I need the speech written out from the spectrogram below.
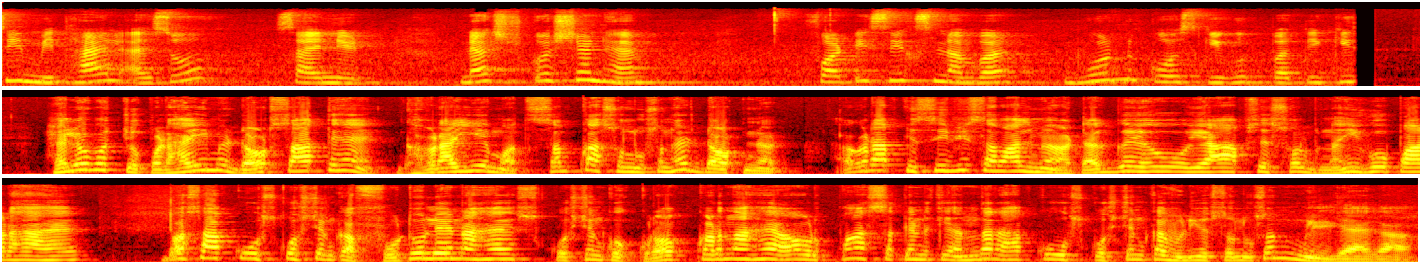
C methyl isocyanate next question है 46 नंबर भूर्ण कोष की उत्पत्ति की हेलो बच्चों, पढ़ाई में डॉट्स आते हैं, घबराइए मत, सबका सोल्यूशन है डॉट नेट अगर आप किसी भी सवाल में अटक गए हो या आपसे सॉल्व नहीं हो पा रहा है बस आपको उस क्वेश्चन का फ़ोटो लेना है, उस क्वेश्चन को क्रॉप करना है और पाँच सेकंड के अंदर आपको उस क्वेश्चन का वीडियो सोल्यूशन मिल जाएगा।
